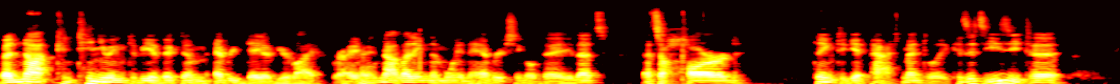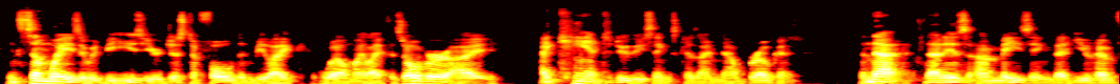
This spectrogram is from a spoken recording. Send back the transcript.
but not continuing to be a victim every day of your life, right? right? Not letting them win every single day. That's that's a hard thing to get past mentally because it's easy to in some ways it would be easier just to fold and be like well my life is over i i can't do these things because i'm now broken and that that is amazing that you have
